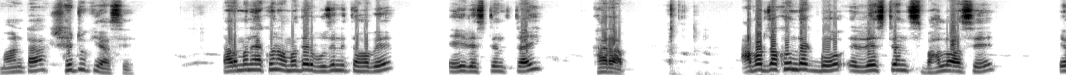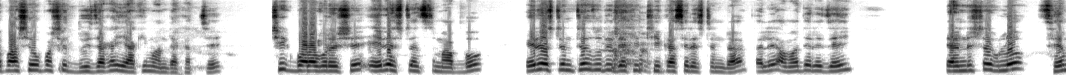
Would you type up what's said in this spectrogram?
মানটা সেটুকি আছে। তার মানে এখন আমাদের বুঝে নিতে হবে এই রেজিস্ট্যান্সটাই খারাপ। আবার যখন দেখব রেজিস্ট্যান্স ভালো আছে, এ পাশে ও পাশে দুই জায়গায় একই মান দেখাচ্ছে। ঠিক বরাবর এসে এই রেজিস্ট্যান্স মাপবো। এই রেজিস্ট্যান্সে যদি দেখি ঠিক আছে রেজিস্ট্যান্টটা তাহলে আমাদের এই যেই ট্যান্ডেস্টারগুলো সেম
